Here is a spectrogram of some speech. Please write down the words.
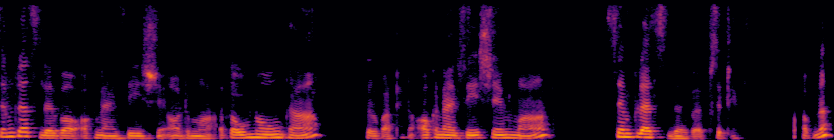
simplest level organization အော်ဒီမှာအသုံးနှုန်းကကျတော့ဘာဖြစ်လဲ organization မှာ simplest level ဖြစ်တယ်ဟုတ်နော်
